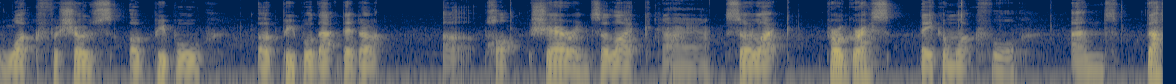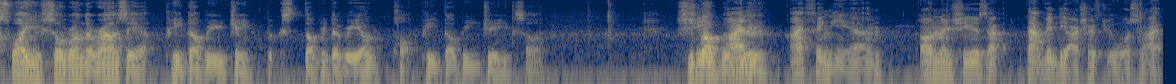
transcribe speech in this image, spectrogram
work for shows of people of people that they don't uh part sharing. So like Ah, yeah. so like progress they can work for and that's why you saw Ronda Rousey at PWG because WWE own pot PWG so she, probably I, I thingy. Um. Oh no, she was at that video I showed you was like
